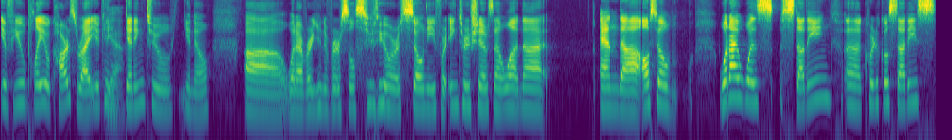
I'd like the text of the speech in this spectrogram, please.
if you play your cards right, you can Yeah. get into, you know, uh, whatever Universal Studio or Sony for internships and whatnot. And uh, also, what I was studying, uh, critical studies,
